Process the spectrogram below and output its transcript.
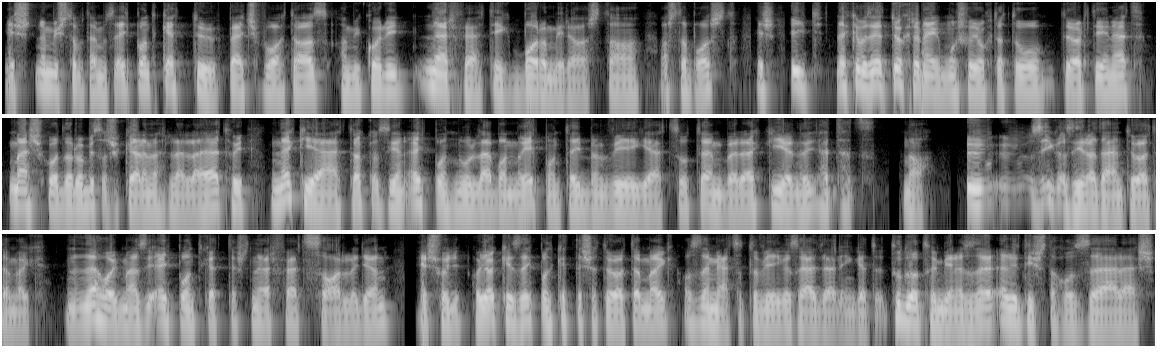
És nem is tudom, az 1.2 patch volt az, amikor így nerfelték baromira azt a, azt a boszt, és így nekem ez egy tökre megmosolyogtató történet, másik oldalról biztos, hogy kellemetlen lehet, hogy nekiálltak az ilyen 1.0-ban, meg 1.1-ben végigjátszott emberek kiírni, hogy hát, hát na, ő, ő az igazi radán tölte meg. Nehogy már az 1.2-es nerfelt szar legyen, és hogy, hogy aki az 1.2-eset tölte meg, az nem játszotta végig az Elden. Tudod, hogy milyen ez az elitista hozzáállás.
